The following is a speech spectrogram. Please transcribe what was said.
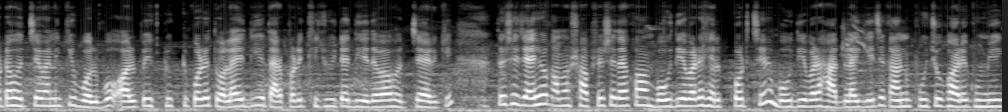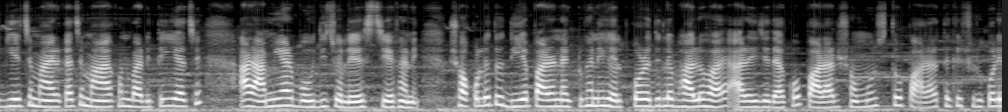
ওটা হচ্ছে মানে কি বলব, অল্প একটু একটু করে তলায় দিয়ে তারপরে খিচুড়িটা দিয়ে দেওয়া হচ্ছে আর কি। তো সে যাই হোক, আমার সবশেষে দেখো আমার বৌদি এবারে হেল্প করছে। বৌদি এবারে হাত লাগিয়েছে কারণ পুচু ঘরে ঘুমিয়ে গিয়েছে মায়ের কাছে। মা এখন বাড়িতেই আছে আর আমি আর বৌদি চলে এসেছি এখানে। সকলে তো দিয়ে পারে না, একটুখানি হেল্প করে দিলে ভালো হয়। আর এই যে দেখো, পাড়ার সমস্ত পাড়া থেকে শুরু করে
